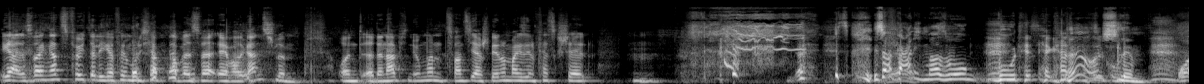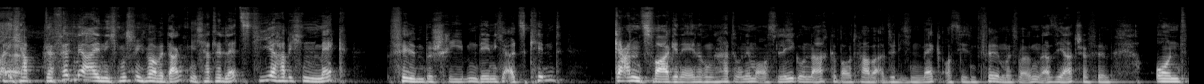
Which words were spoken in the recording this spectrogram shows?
Egal, es war ein ganz fürchterlicher Film und ich habe, aber es war, er war ganz schlimm. Und äh, dann habe ich ihn irgendwann 20 Jahre später nochmal gesehen und festgestellt, Ist auch gar nicht mal so gut Ist ja gar nicht ne? so und gut. schlimm. Oh, ich hab, da fällt mir ein, ich muss mich mal bedanken. Ich hatte letzt hier habe ich einen Mac-Film beschrieben, den ich als Kind ganz vage in Erinnerung hatte und immer aus Lego nachgebaut habe. Also diesen Mac aus diesem Film. Es war irgendein asiatischer Film. Und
